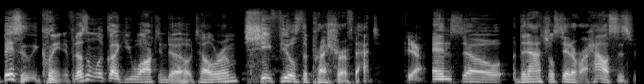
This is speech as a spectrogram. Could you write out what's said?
basically clean. If it doesn't look like you walked into a hotel room, she feels the pressure of that. Yeah. And so the natural state of our house is,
